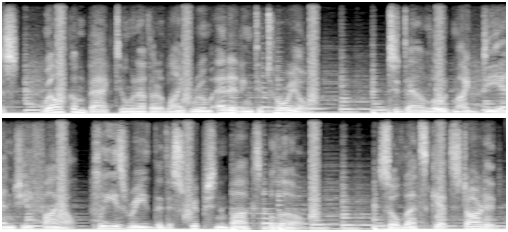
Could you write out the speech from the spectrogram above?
guys, welcome back to another Lightroom editing tutorial. To download my DNG file, please read the description box below. So let's get started.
